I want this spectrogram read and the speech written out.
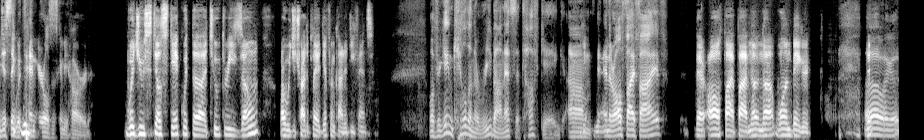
just think with 10 girls, it's going to be hard. Would you still stick with the two-three zone, or would you try to play a different kind of defense? Well, if you're getting killed on the rebound, that's a tough gig. Um, Yeah. and they're all five five. They're all five-five. No, not one bigger. Oh my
